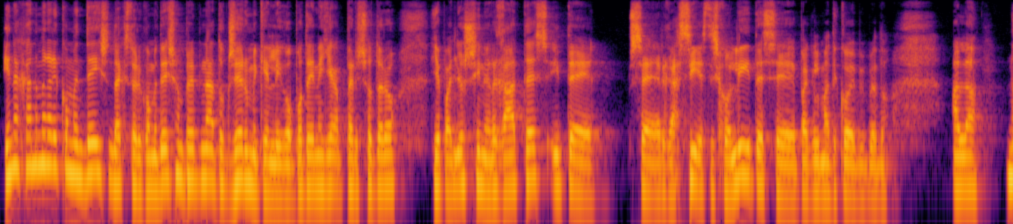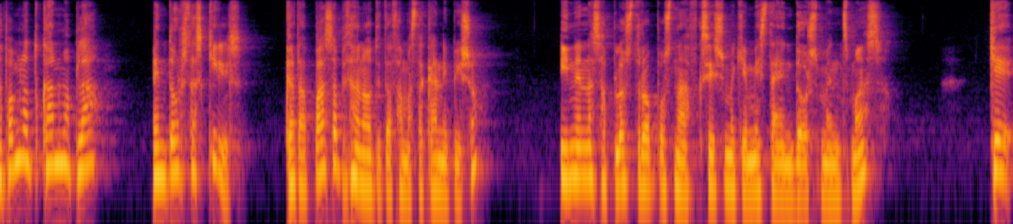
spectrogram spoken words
ή να κάνουμε ένα recommendation. Εντάξει, το recommendation πρέπει να το ξέρουμε και λίγο, οπότε είναι για περισσότερο για παλιούς συνεργάτες, είτε σε εργασίες στη σχολή, είτε σε επαγγελματικό επίπεδο. Αλλά να πάμε να του κάνουμε απλά endorse τα skills. Κατά πάσα πιθανότητα θα μας τα κάνει πίσω. Είναι ένας απλός τρόπος να αυξήσουμε και εμείς τα endorsements μας. Και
